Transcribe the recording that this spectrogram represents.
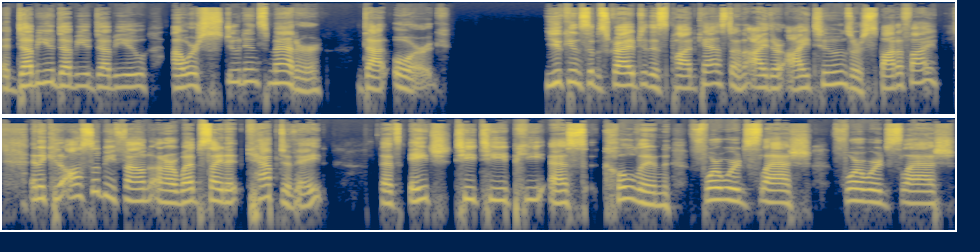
at www.ourstudentsmatter.org. You can subscribe to this podcast on either iTunes or Spotify, and it can also be found on our website at Captivate. That's https colon forward slash forward slash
